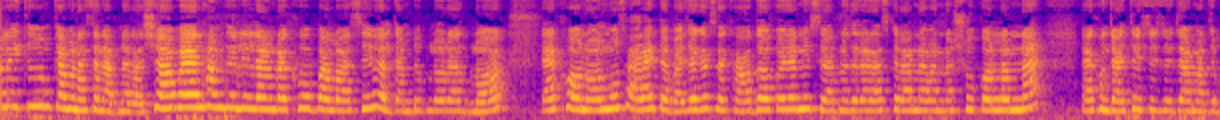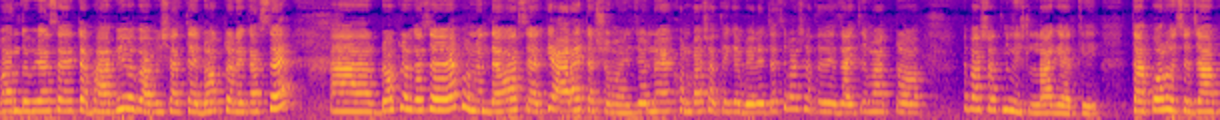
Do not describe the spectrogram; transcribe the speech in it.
আলাইকুম কেমন আছেন আপনারা? সবাই আলহামদুলিল্লাহ, আমরা খুব ভালো আছি। ওয়েলকাম টু ক্লোরাস ব্লগ এখন অলমোস্ট আড়াইটা বাজে গেছে খাওয়া দাওয়া করে নিচ্ছি আপনাদের আর আজকে রান্না বান্না শু করলাম না। এখন যাইতেছি যে আমার যে বান্ধবী আছে, একটা ভাবি, ওই ভাবির সাথে ডক্টরের কাছে। আর ডক্টরের কাছে অ্যাপয়েন্টমেন্ট দেওয়া আছে আর কি আড়াইটার সময় জন্য। এখন বাসা থেকে বেরোইতেছি বাসা থেকে যাইতে মাত্র বা সাত মিনিট লাগে আর কি। তারপর হয়েছে যাব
